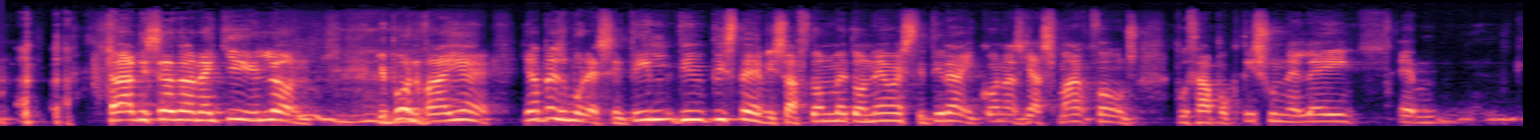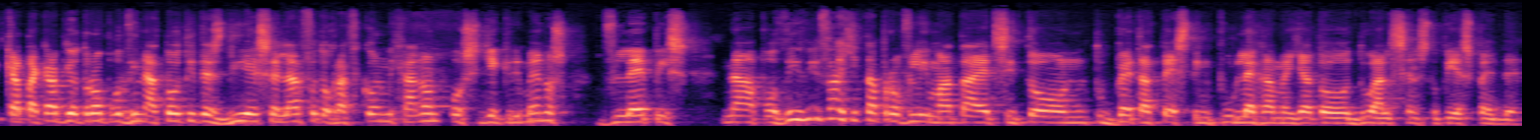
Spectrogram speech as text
Κράτησε τον εκεί, Ηλόν. λοιπόν, Βάιε, για πες μου ρε, εσύ, τι, τι πιστεύεις αυτόν με το νέο αισθητήρα εικόνας για smartphones που θα αποκτήσουν, λέει, ε, κατά κάποιο τρόπο δυνατότητες DSLR φωτογραφικών μηχανών, ο συγκεκριμένος βλέπεις να αποδίδει ή θα έχει τα προβλήματα έτσι, τον, του beta testing που λέγαμε για το DualSense του PS5.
